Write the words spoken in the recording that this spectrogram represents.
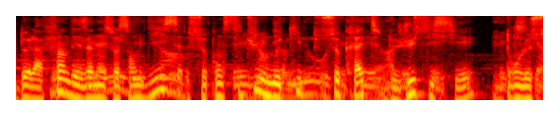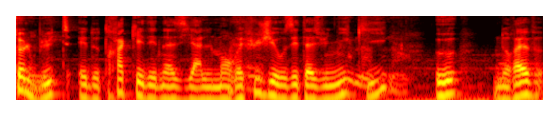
de la fin des années 70 se constitue une équipe secrète de justiciers dont le seul but est de traquer des nazis allemands réfugiés aux États-Unis qui, eux, ne rêvent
